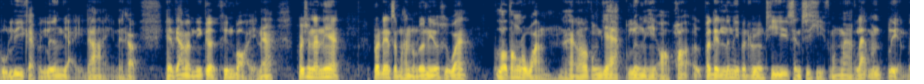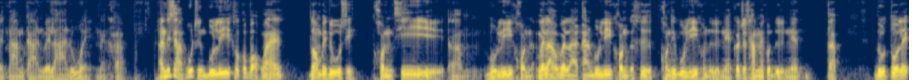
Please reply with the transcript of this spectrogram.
บูลลี่กลายเป็นเรื่องใหญ่ได้นะครับเหตุการณ์แบบนี้เกิดขึ้นบ่อยนะ เพราะฉะนั้นเนี่ยประเด็นสำคัญของเรื่องนี้ก็คือว่าเราต้องระวังนะฮะเราต้องแยกเรื่องนี้ให้ออกเพราะประเด็นเรื่องนี้เป็นเรื่องที่เซนซิทีฟมากๆ และมันเปลี่ยนไปตามการเวลาด้วยนะครับอันที่สามพูดถึงบูลลี่เขาก็บอกว่า ลองไปดูสิคนที่บูลลี่คน เวลาเวลาการบูลลี่คนก็คือคนที่บูลลี่คนอื่นเนี่ยก็จะทำให้คนอื่นเนี่ยแบบดูตัวเล็ก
